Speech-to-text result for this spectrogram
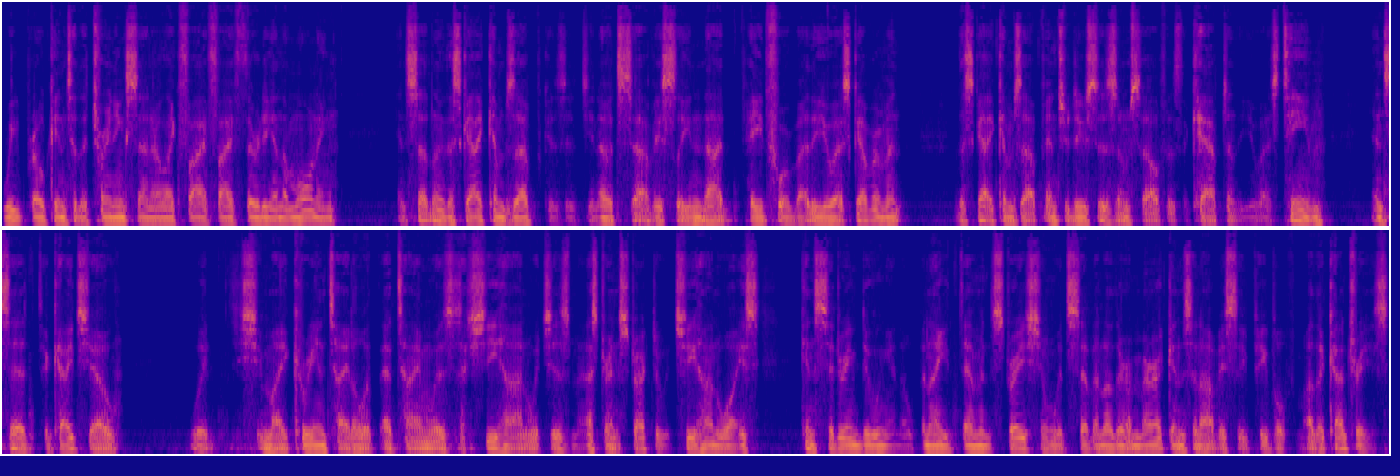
We broke into the training center like 5, 5.30 in the morning. And suddenly this guy comes up because it's, you know, it's obviously not paid for by the U.S. government. This guy comes up, introduces himself as the captain of the U.S. team and said to Kaicho, would my Korean title at that time was Shihan, which is master instructor with Shihan Weiss considering doing an open night demonstration with seven other Americans and obviously people from other countries.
